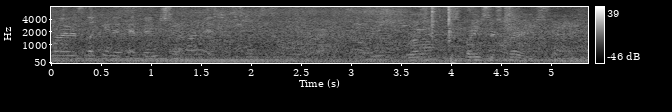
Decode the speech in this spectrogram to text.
When I was looking at the on it, it just looks so Well, space is space.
